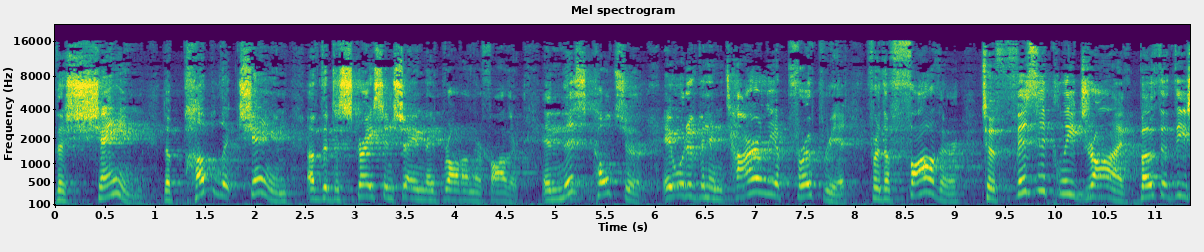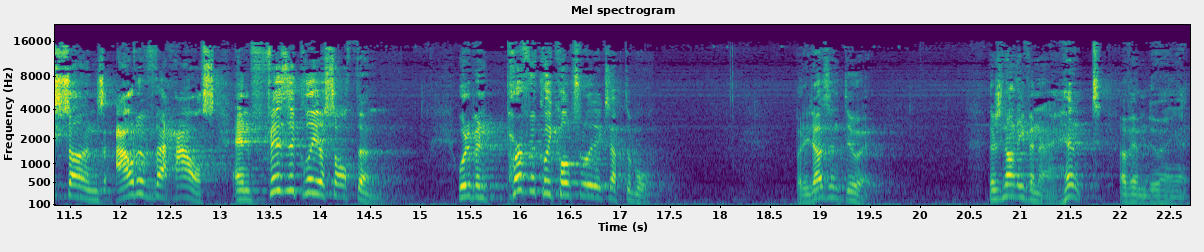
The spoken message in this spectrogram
the shame, the public shame of the disgrace and shame they've brought on their father. In this culture, it would have been entirely appropriate for the father to physically drive both of these sons out of the house and physically assault them. Would have been perfectly culturally acceptable. But he doesn't do it. There's not even a hint of him doing it.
